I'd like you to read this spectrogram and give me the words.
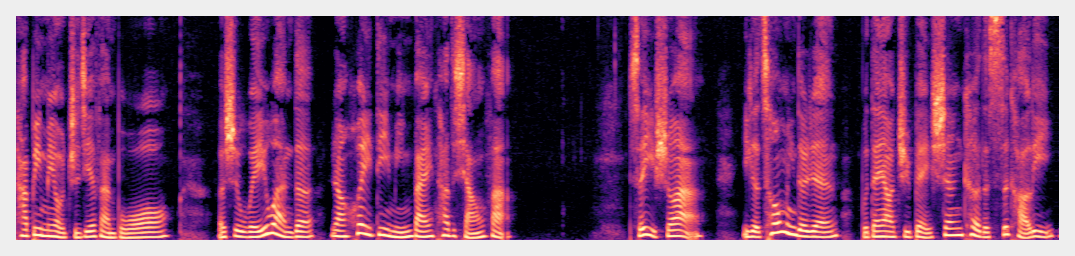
他并没有直接反驳哦，而是委婉的让惠帝明白他的想法。所以说啊，一个聪明的人不但要具备深刻的思考力，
